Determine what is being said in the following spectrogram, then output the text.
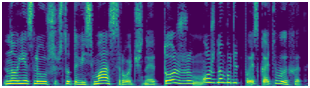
Но если уж что-то весьма срочное, тоже можно будет поискать выход.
